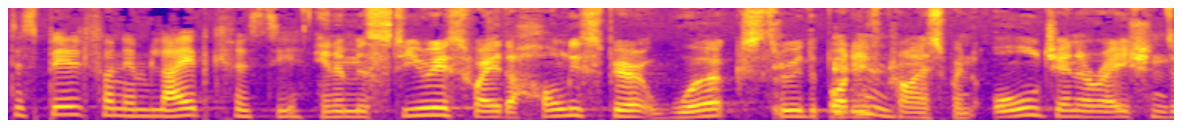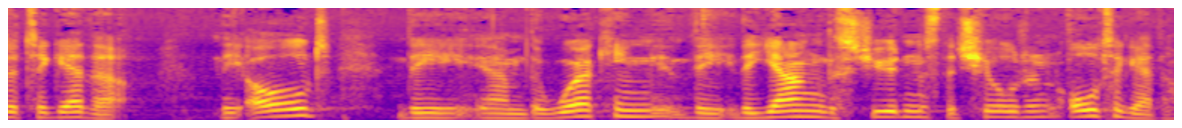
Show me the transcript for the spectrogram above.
das Bild von dem Leib Christi. in a mysterious way, the Holy Spirit works through the body of Christ when all generations are together. The old, the, um, the working, the, the young, the students, the children, all together.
